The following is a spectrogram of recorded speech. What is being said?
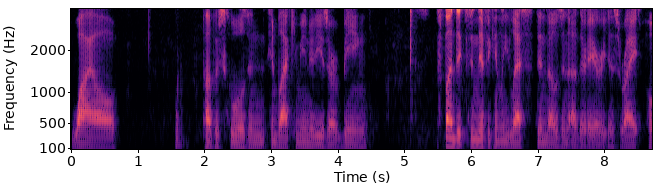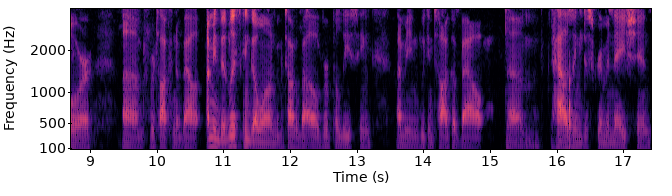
while public schools in, in black communities are being funded significantly less than those in other areas, right? Or um, if we're talking about, I mean, the list can go on. We can talk about over policing. I mean, we can talk about um, housing discrimination.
